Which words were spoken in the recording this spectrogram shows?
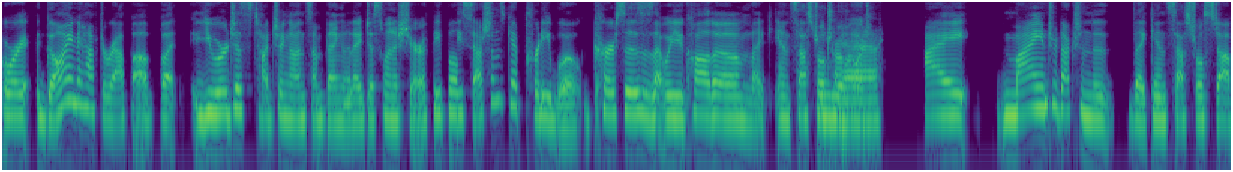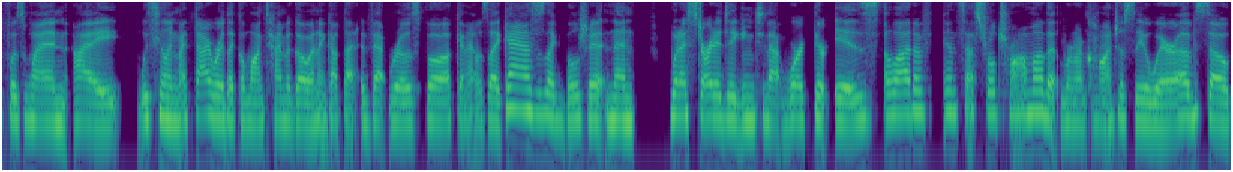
we're going to have to wrap up, but you were just touching on something that I just want to share with people. These sessions get pretty woo. Curses, is that what you call them? Like ancestral trauma. Yeah. I my introduction to like ancestral stuff was when I was healing my thyroid like a long time ago and I got that Yvette Rose book and I was like, yeah, this is like bullshit. And then when I started digging to that work, there is a lot of ancestral trauma that we're not mm-hmm. consciously aware of. So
